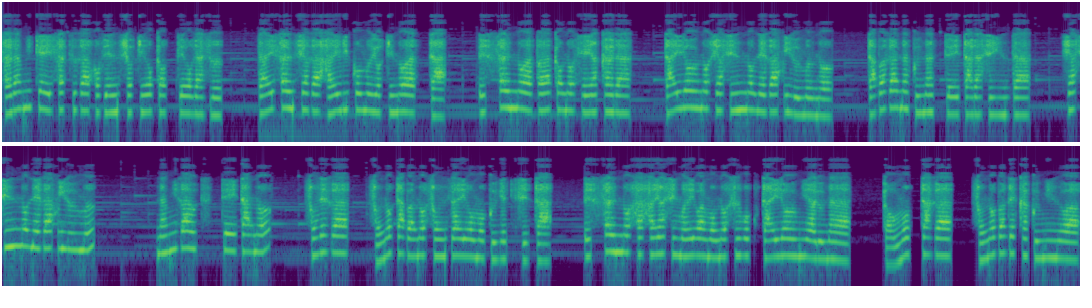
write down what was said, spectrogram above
さらに警察が保全処置を取っておらず、第三者が入り込む余地のあった、S さんのアパートの部屋から、大量の写真のネガフィルムの、束がなくなっていたらしいんだ。写真のネガフィルム？何が写っていたの？それが、その束の存在を目撃した。S さんの母や姉妹はものすごく大量にあるなぁ、と思ったが、その場で確認は、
